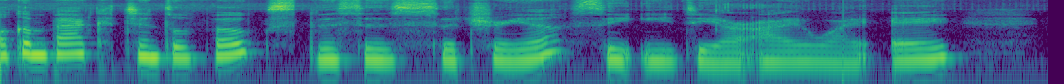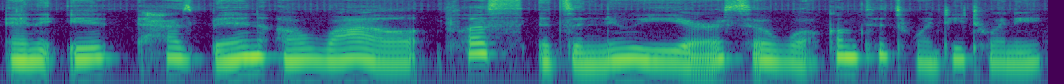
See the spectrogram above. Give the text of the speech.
Welcome back, gentle folks. This is Cetriya, C E T R I Y A, and it has been a while. Plus, it's a new year, so welcome to 2020.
